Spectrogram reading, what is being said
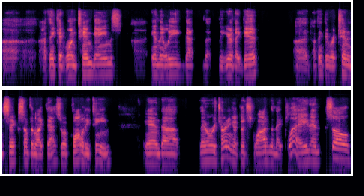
Uh, I think had won ten games uh, in the league that, that the year they did. Uh, I think they were ten and six, something like that. So a quality team and uh, they were returning a good squad when they played. And so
